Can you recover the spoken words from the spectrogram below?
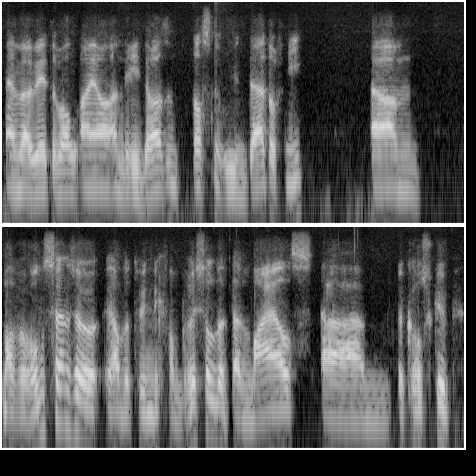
En wij weten wel, ah ja, een 3000, dat is een goede tijd of niet. Ehm, maar voor ons zijn zo ja, de 20 van Brussel, de 10 miles, ehm, de crosscup.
